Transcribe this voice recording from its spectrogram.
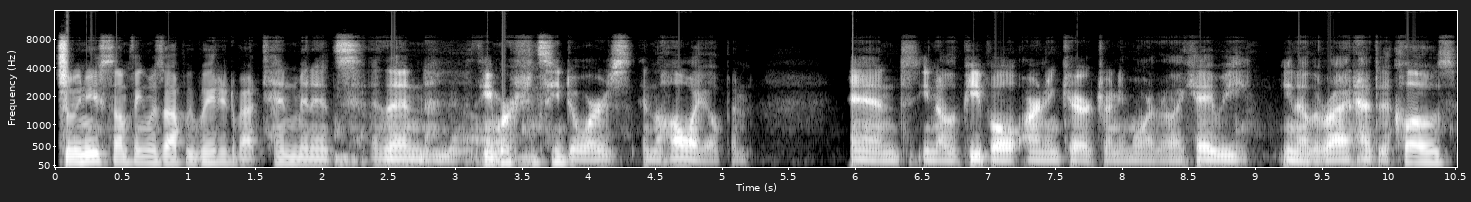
So we knew something was up. We waited about 10 minutes and then oh, No. the emergency doors in the hallway open. And, you know, the people aren't in character anymore. They're like, hey, we, you know, the ride had to close.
